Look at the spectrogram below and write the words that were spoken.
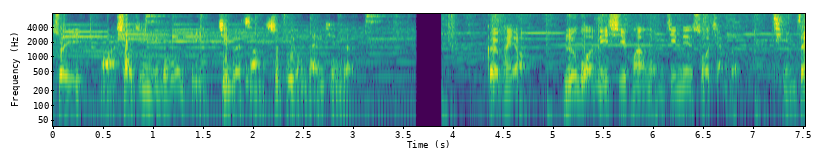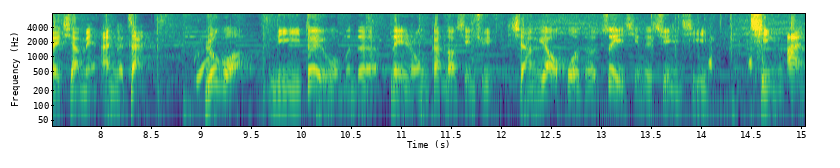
所以啊，小精灵的问题基本上是不用担心的。各位朋友，如果你喜欢我们今天所讲的，请在下面按个赞。如果你对我们的内容感到兴趣，想要获得最新的讯息，请按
